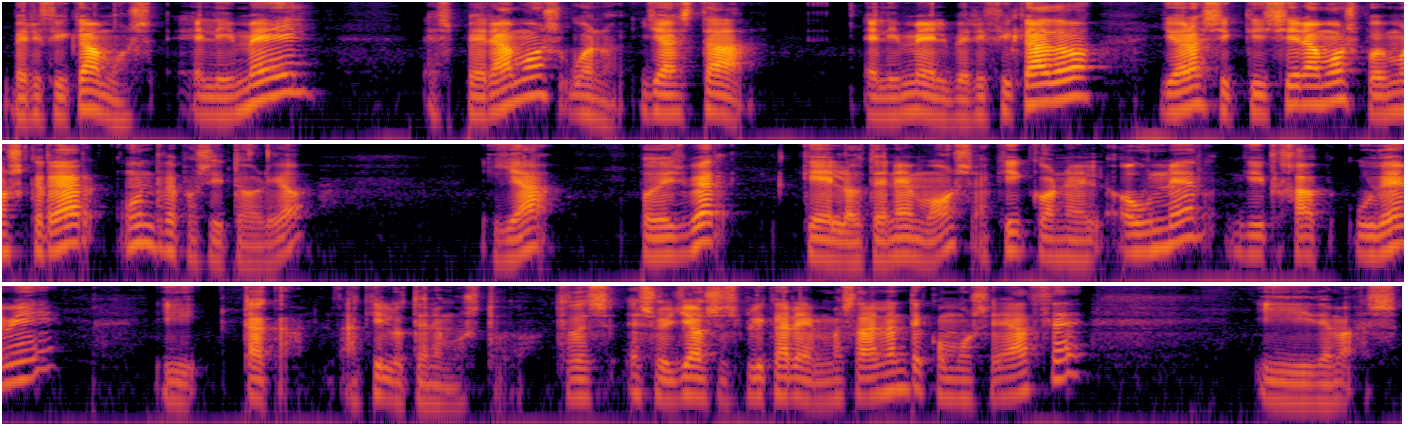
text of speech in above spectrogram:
verificamos el email Esperamos, bueno, ya está el email verificado y ahora si quisiéramos podemos crear un repositorio. Y ya podéis ver que lo tenemos aquí con el owner GitHub Udemy y caca, aquí lo tenemos todo. Entonces eso ya os explicaré más adelante cómo se hace y demás.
